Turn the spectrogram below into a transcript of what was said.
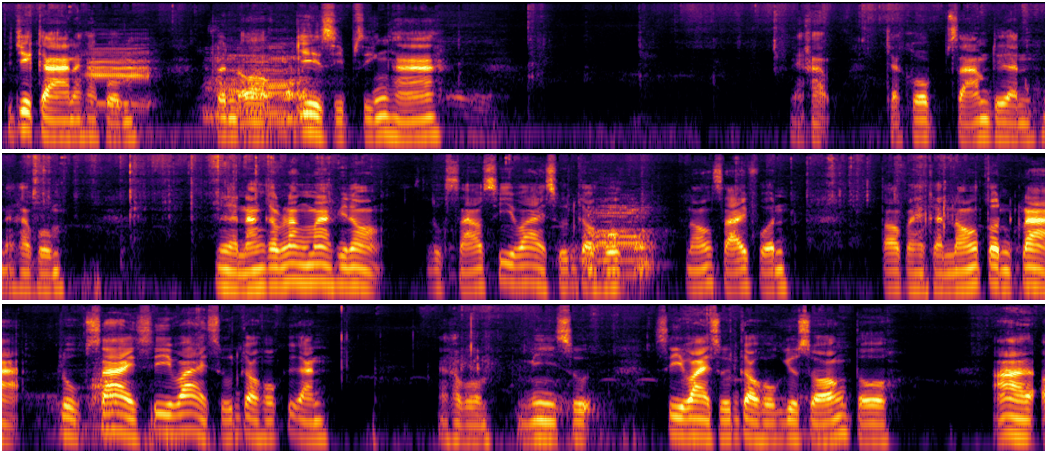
พฤศจิกานะครับผมเป็นออกยี่สิบสิงหานะครับ จะครบสามเดือนนะครับผมเนื้อหนังกำลังมากพี่น้องลูกสาวซี่ไหว้ศูนย์เก้าหกน้องสายฝน ต่อไปกับน้องต้นกล้า ลูกไส้ซี่ไหว้ศูนย์เก้าหกคือกันนะครับผมมีซี่ไหว้ศูนย์เก้าหกอยู่สองตัว อ่าเอ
